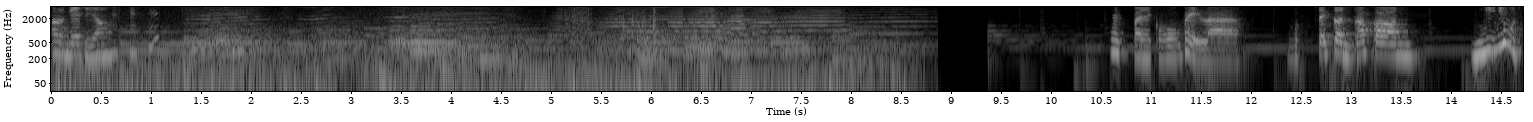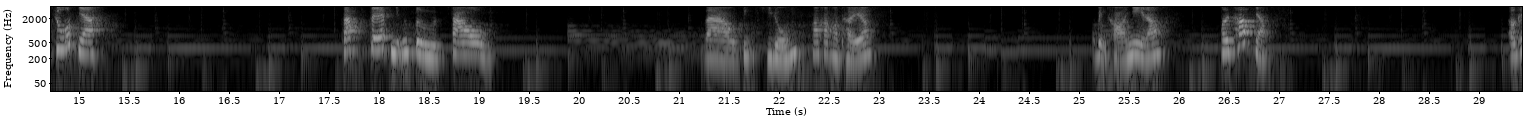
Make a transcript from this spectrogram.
Các bạn nghe thấy không? Bài này có vẻ là sẽ cần các con nghĩ một chút nha. Sắp xếp những từ sau vào vị trí đúng. Các con có thấy không? Có bị khó nhìn không? Hơi thấp nhỉ? Ok.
